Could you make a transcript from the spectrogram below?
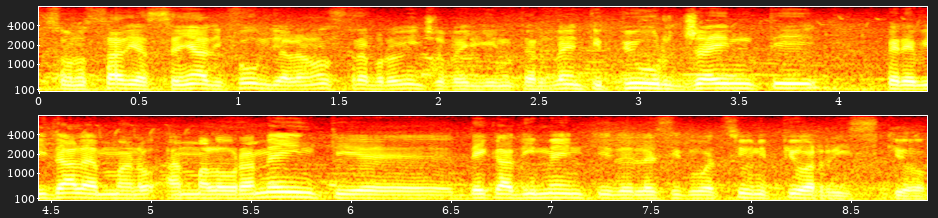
sono stati assegnati fondi alla nostra provincia per gli interventi più urgenti per evitare ammaloramenti e decadimenti delle situazioni più a rischio.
